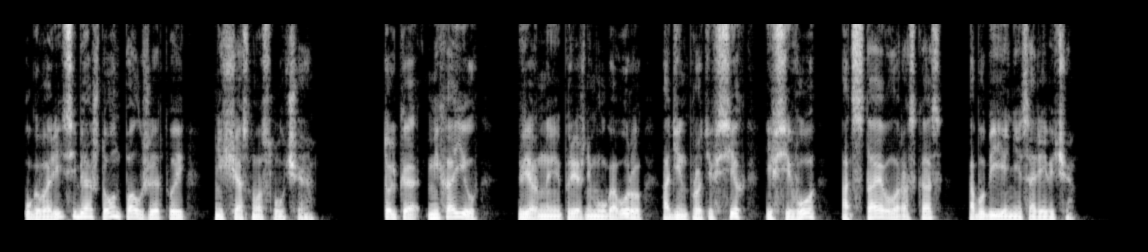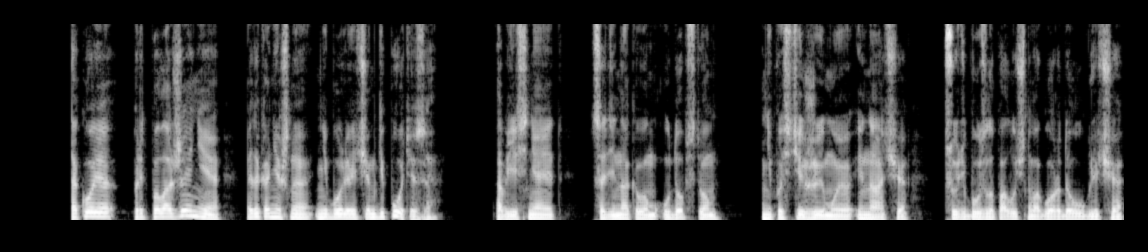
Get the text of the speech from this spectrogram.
уговорить себя, что он пал жертвой несчастного случая. Только Михаил, верный прежнему уговору, один против всех и всего, отстаивал рассказ об убиении царевича. Такое предположение — это, конечно, не более чем гипотеза, объясняет с одинаковым удобством непостижимую иначе судьбу злополучного города Углича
